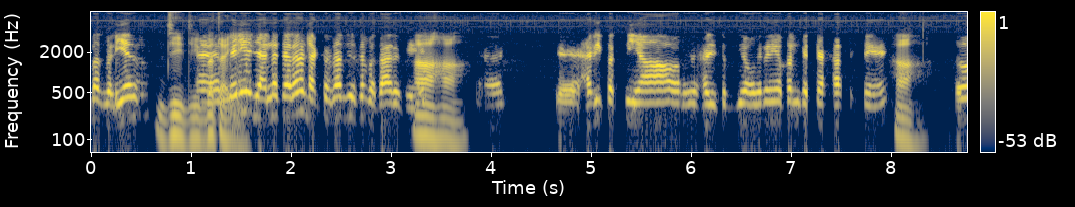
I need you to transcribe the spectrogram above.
बस बढ़िया जी जी अ, मैं ये जानना चाह रहा डॉक्टर साहब जैसे बता रहे थे हाँ हाँ। हरी पत्तियाँ और हरी सब्ज़ियाँ वगैरह ये अपन कच्चा खा सकते हैं हाँ। तो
